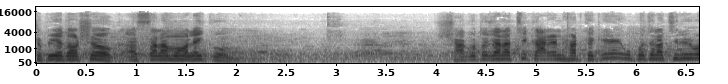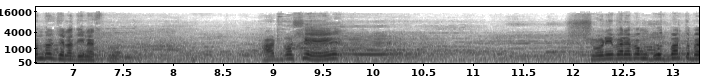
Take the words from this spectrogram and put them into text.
সুপ্রিয় দর্শক, আসসালামু আলাইকুম। স্বাগত জানাচ্ছি কারেন্ট হাট থেকে উপজেলা চিরিরবন্দর জেলা দিনাজপুর। হাট বসে শনিবার এবং বুধবার, তবে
